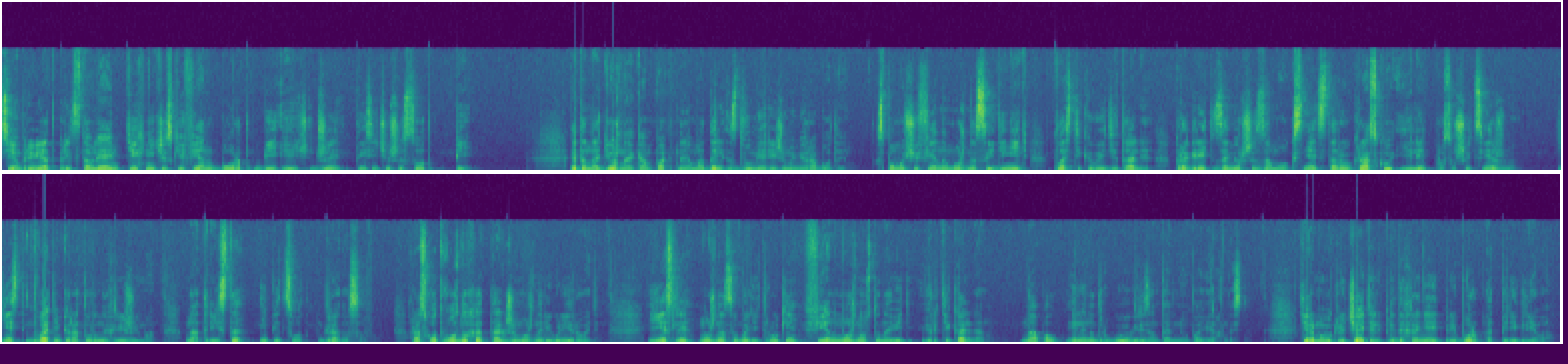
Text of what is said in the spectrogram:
Всем привет! Представляем технический фен Board BHG 1600P. Это надежная компактная модель с двумя режимами работы. С помощью фена можно соединить пластиковые детали, прогреть замерзший замок, снять старую краску или просушить свежую. Есть два температурных режима на 300 и 500 градусов. Расход воздуха также можно регулировать. Если нужно освободить руки, фен можно установить вертикально, на пол или на другую горизонтальную поверхность. Термовыключатель предохраняет прибор от перегрева.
